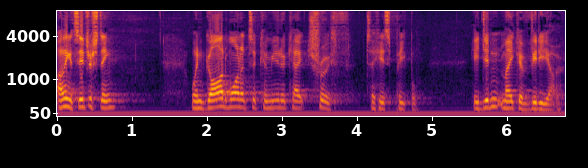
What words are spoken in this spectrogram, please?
I think it's interesting when God wanted to communicate truth to his people, he didn't make a video.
